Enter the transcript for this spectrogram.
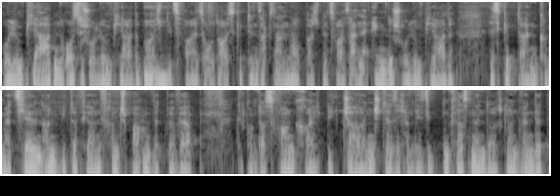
Olympiaden, russische Olympiade mhm. beispielsweise, oder es gibt in Sachsen-Anhalt beispielsweise eine Englisch-Olympiade. Es gibt einen kommerziellen Anbieter für einen Fremdsprachenwettbewerb, der kommt aus Frankreich, Big Challenge, der sich an die siebten Klassen in Deutschland wendet.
